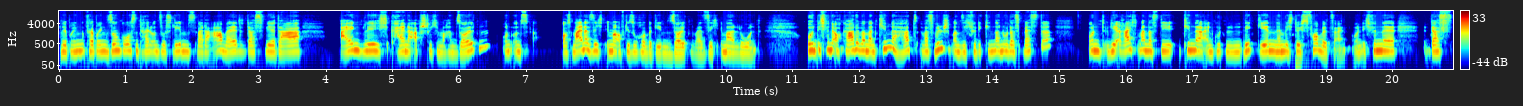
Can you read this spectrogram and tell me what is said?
wir bringen, verbringen so einen großen Teil unseres Lebens bei der Arbeit, dass wir da eigentlich keine Abstriche machen sollten und uns aus meiner Sicht immer auf die Suche begeben sollten, weil es sich immer lohnt. Und ich finde auch gerade, wenn man Kinder hat, was wünscht man sich für die Kinder? Nur das Beste. Und wie erreicht man, dass die Kinder einen guten Weg gehen, nämlich durchs Vorbild sein? Und ich finde, das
